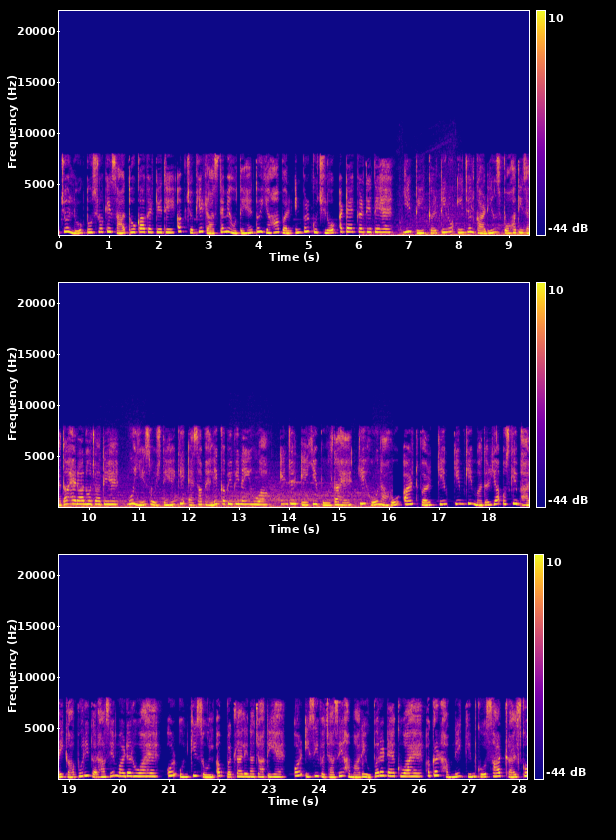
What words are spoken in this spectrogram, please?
जो लोग दूसरों के साथ धोखा करते थे। अब जब ये रास्ते में होते हैं तो यहाँ पर इन पर कुछ लोग अटैक कर देते हैं। ये देख कर तीनों एंजल गार्डियंस बहुत ही ज़्यादा हैरान हो जाते हैं। वो ये सोचते हैं कि ऐसा पहले कभी भी नहीं हुआ। एंजल ए ये बोलता है कि हो ना हो, अर्थ पर किम किम की मदर या उसके भाई का बुरी तरह से मर्डर हुआ है और उनकी सोल अब बदला लेना चाहती है और इसी वजह से हमारे ऊपर अटैक हुआ है। अगर हमने किम को सात ट्रायल्स को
